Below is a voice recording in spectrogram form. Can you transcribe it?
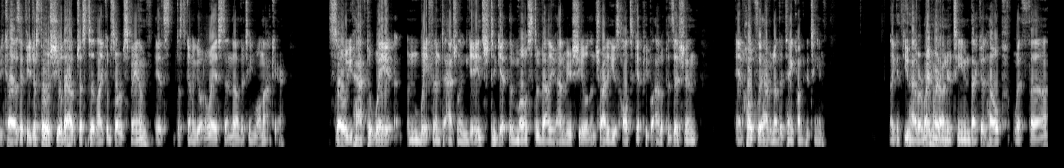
Because if you just throw a shield out just to like absorb spam, it's just going to go to waste and the other team will not care. So you have to wait and wait for them to actually engage to get the most value out of your shield and try to use halt to get people out of position and hopefully have another tank on your team. Like if you have a Reinhardt on your team that could help with uh,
